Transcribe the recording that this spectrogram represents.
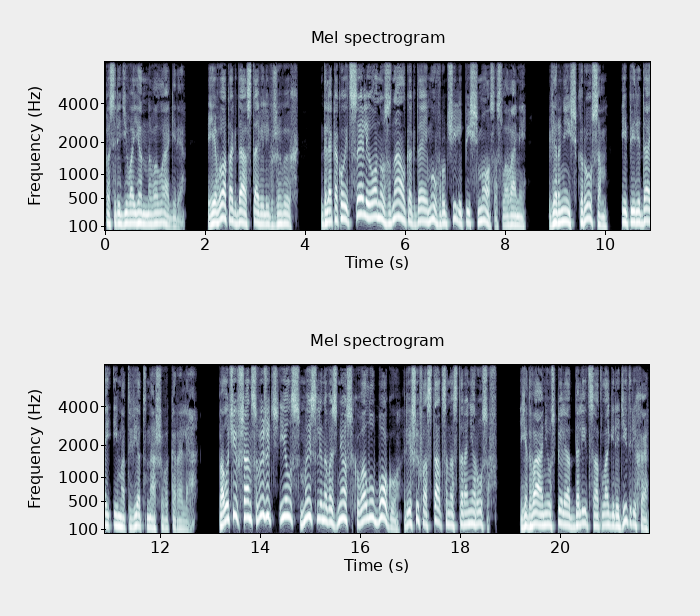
посреди военного лагеря. Его тогда оставили в живых. Для какой цели он узнал, когда ему вручили письмо со словами «Вернись к русам и передай им ответ нашего короля». Получив шанс выжить, Илс мысленно вознес хвалу Богу, решив остаться на стороне русов. Едва они успели отдалиться от лагеря Дитриха,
